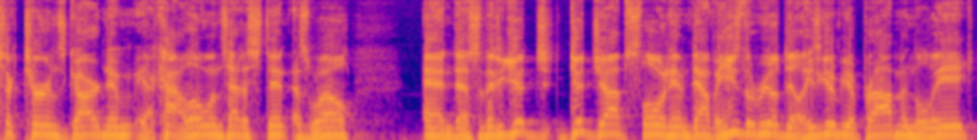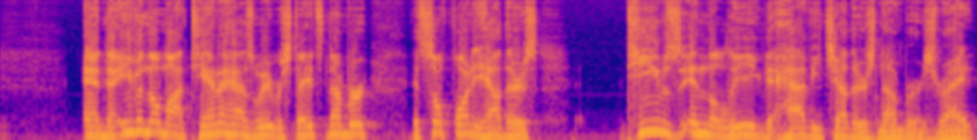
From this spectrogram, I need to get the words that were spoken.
took turns guarding him. Yeah, Kyle Owens had a stint as well. And uh, so they did a good, good job slowing him down. But he's the real deal. He's going to be a problem in the league. And even though Montana has Weber State's number, it's so funny how there's teams in the league that have each other's numbers, right?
